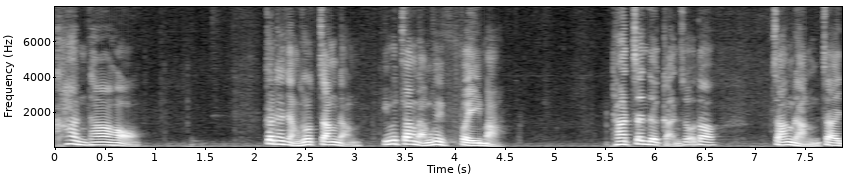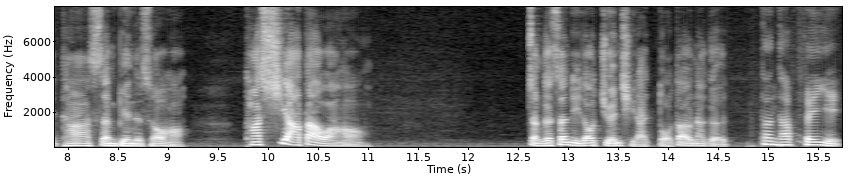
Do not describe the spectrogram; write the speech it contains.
看他哈，跟他讲说蟑螂，因为蟑螂会飞嘛，他真的感受到蟑螂在他身边的时候哈，他吓到啊哈，整个身体都卷起来，躲到那个但他飞也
